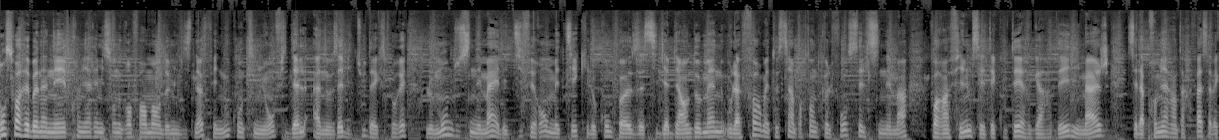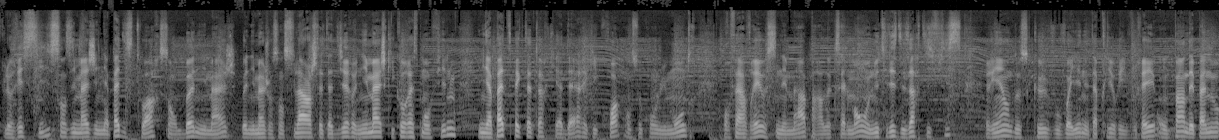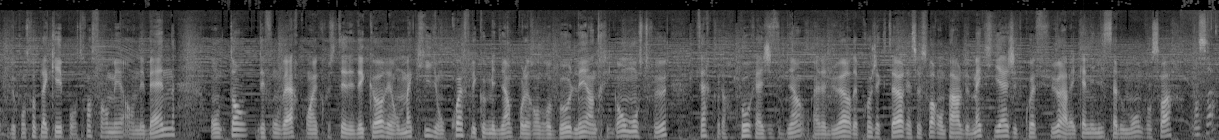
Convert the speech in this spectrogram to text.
Bonsoir et bonne année, première émission de grand format en 2019 et nous continuons fidèles à nos habitudes à explorer le monde du cinéma et les différents métiers qui le composent. S'il y a bien un domaine où la forme est aussi importante que le fond, c'est le cinéma. Voir un film, c'est écouter et regarder l'image. C'est la première interface avec le récit. Sans image, il n'y a pas d'histoire. Sans bonne image, bonne image au sens large, c'est-à-dire une image qui correspond au film, il n'y a pas de spectateur qui adhère et qui croit en ce qu'on lui montre. Pour faire vrai au cinéma, paradoxalement, on utilise des artifices Rien de ce que vous voyez n'est a priori vrai. On peint des panneaux de contreplaqué pour transformer en ébène. On tend des fonds verts pour incruster des décors et on maquille, on coiffe les comédiens pour les rendre beaux, les intrigants, monstrueux, faire que leur peau réagisse bien à la lueur des projecteurs. Et ce soir, on parle de maquillage et de coiffure avec Amélie Salomon. Bonsoir. Bonsoir.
